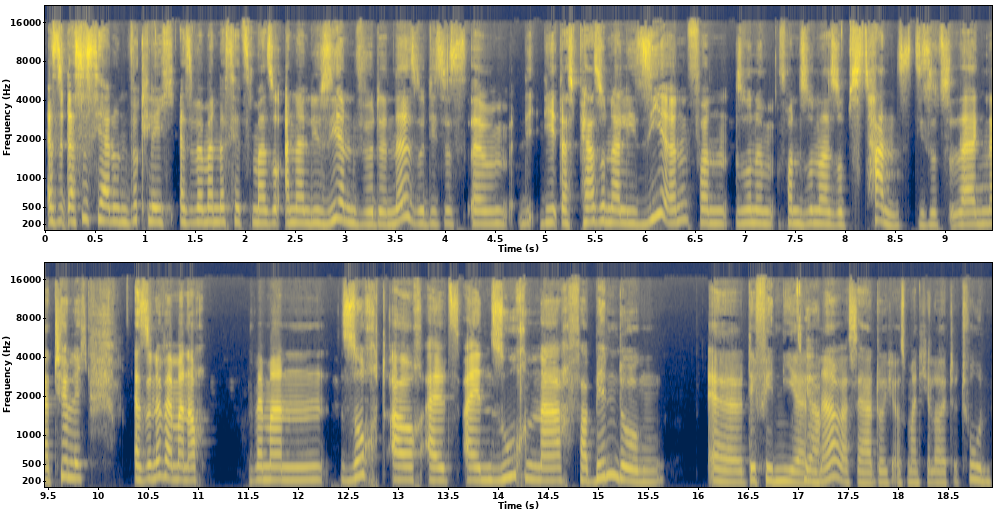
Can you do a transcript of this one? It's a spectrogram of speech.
also das ist ja nun wirklich, also wenn man das jetzt mal so analysieren würde, ne, so dieses, ähm, die, das Personalisieren von so einem, von so einer Substanz, die sozusagen natürlich, also ne, wenn man auch, wenn man Sucht auch als ein Suchen nach Verbindung äh, definiert, ja. ne, was ja durchaus manche Leute tun.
